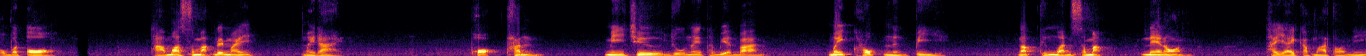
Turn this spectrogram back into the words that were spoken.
อบต ถามว่าสมัครได้ไหม ไม่ได้ เพราะท่าน มีชื่ออยู่ในทะเบียนบ้าน ไม่ครบหนึ่งปี นับถึงวันสมัครแน่นอน ถ้าย้ายกลับมาตอนนี้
